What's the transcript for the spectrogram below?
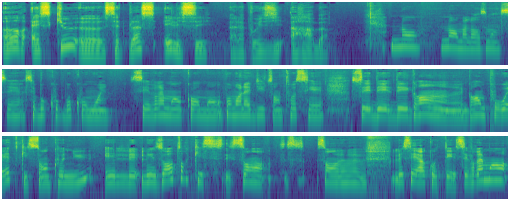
Or, est-ce que cette place est laissée à la poésie arabe? Non, non, malheureusement, c'est beaucoup, beaucoup moins. C'est vraiment comme on, comme on a dit tantôt, c'est c'est des, des grands grands poètes qui sont connus et les, les autres qui sont sont euh, laissés à côté. C'est vraiment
